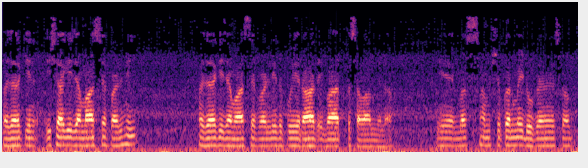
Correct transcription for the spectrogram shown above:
فجر کی عشاء کی جماعت سے پڑھ لی فجر کی جماعت سے پڑھ لی تو پوری رات عبادت کا ثواب ملا۔ یہ بس ہم شکر میں ہی ڈوبے ہیں اس وقت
